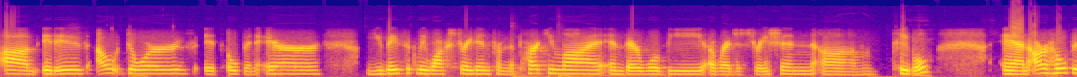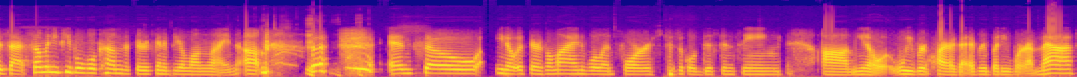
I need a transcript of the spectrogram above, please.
um, it is outdoors. It's open air. You basically walk straight in from the parking lot, and there will be a registration um, table. And our hope is that so many people will come that there's going to be a long line. Um, and so, you know, if there's a line, we'll enforce physical distancing. Um, you know, we require that everybody wear a mask,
